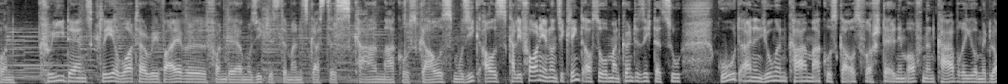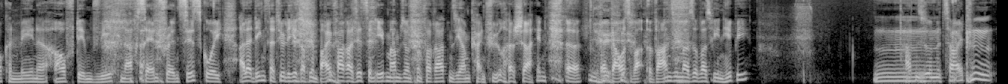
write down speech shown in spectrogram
Von Creedence Clearwater Revival von der Musikliste meines Gastes Karl Markus Gauss. Musik aus Kalifornien und sie klingt auch so, man könnte sich dazu gut einen jungen Karl Markus Gauss vorstellen im offenen Cabrio mit Lockenmähne auf dem Weg nach San Francisco. Ich, allerdings natürlich ist auf dem Beifahrersitz, denn eben haben Sie uns schon verraten, Sie haben keinen Führerschein. Äh, Herr Gauss, waren Sie mal sowas wie ein Hippie? Hatten Sie so eine Zeit?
